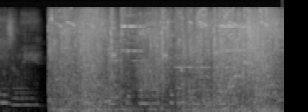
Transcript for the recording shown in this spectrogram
Easily. Put them back together.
